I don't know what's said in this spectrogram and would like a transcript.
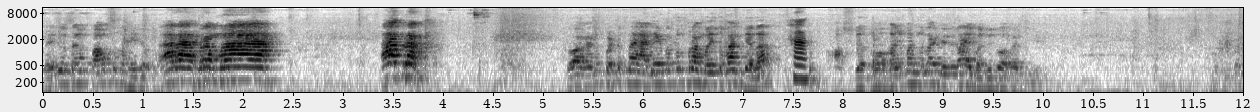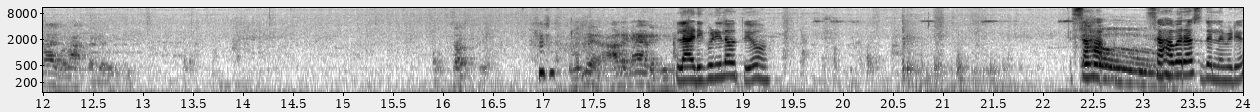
लई दिवसांनी पाऊस नाही तो अरे ब्रह्मा! आ ब्रह्म! दोघांचं पटत नाही आणि एकदा पण ब्रह्मा इथं बांधलेला. हा. असल्या दोघांची बांधणं लागलेली दोघांची. तिथं रायबंद असतात त्या गोष्टी. चालतंय. म्हणजे आडे काय आडे की? लाडी गुडी लावतोय हो सहा सहा वर असू देल ना व्हिडिओ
